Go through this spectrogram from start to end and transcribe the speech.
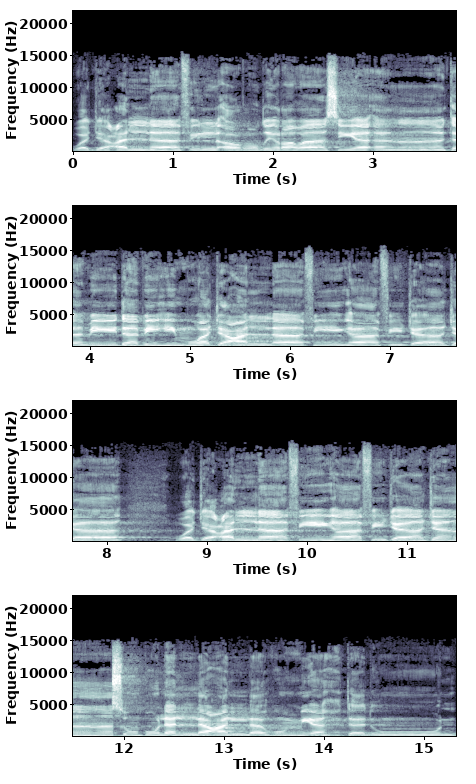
وجعلنا في الأرض رواسي أن تميد بهم وجعلنا فيها فجاجا وجعلنا فيها فجاجا سبلا لعلهم يهتدون.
